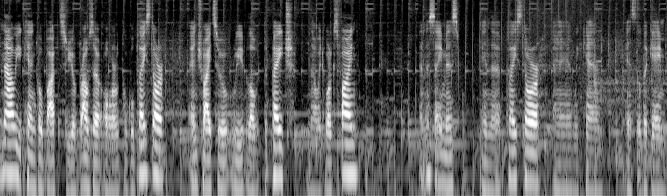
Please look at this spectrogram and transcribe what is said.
Now you can go back to your browser or Google Play Store and try to reload the page. Now it works fine. And the same is in the Play Store and we can install the game.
